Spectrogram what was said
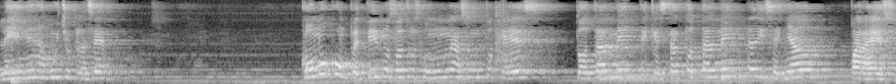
Le genera mucho placer. ¿Cómo competir nosotros con un asunto que es totalmente, que está totalmente diseñado para eso?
